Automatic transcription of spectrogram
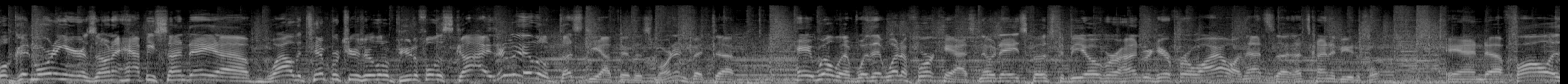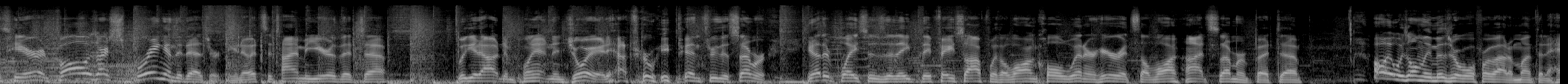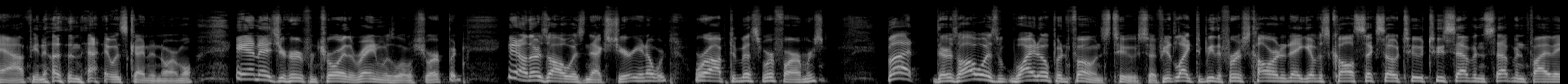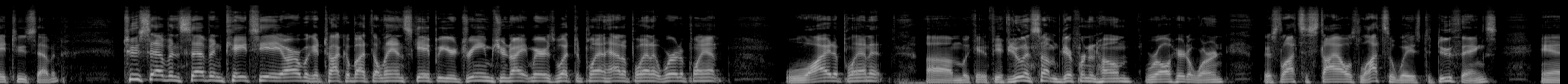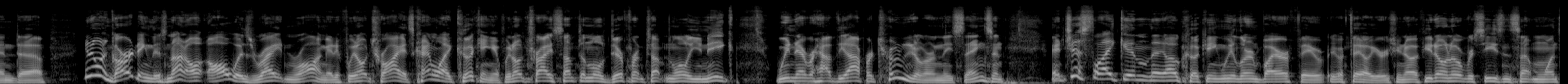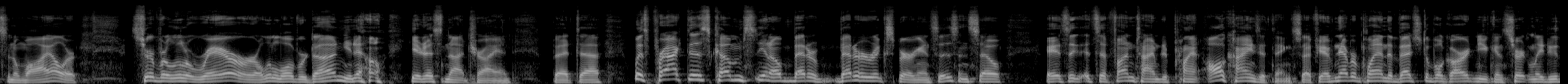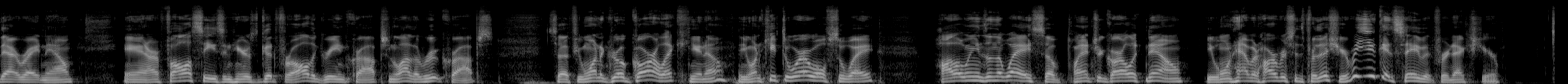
Well, good morning, Arizona. Happy Sunday. Uh, while the temperatures are a little beautiful, the skies are a little dusty out there this morning, but uh, hey, we'll live with it. What a forecast! No day is supposed to be over 100 here for a while, and that's uh, that's kind of beautiful. And uh, fall is here, and fall is our spring in the desert. You know, it's the time of year that uh, we get out and plant and enjoy it after we've been through the summer. In other places, they, they face off with a long, cold winter. Here, it's a long, hot summer, but uh, Oh, it was only miserable for about a month and a half. You know, other than that, it was kind of normal. And as you heard from Troy, the rain was a little short, but you know, there's always next year. You know, we're we're optimists, we're farmers. But there's always wide open phones too. So if you'd like to be the first caller today, give us a call 602 277 5827. 277 KTAR. We could talk about the landscape of your dreams, your nightmares, what to plant, how to plant it, where to plant why to plant it. Um, can, if you're doing something different at home, we're all here to learn. There's lots of styles, lots of ways to do things, and uh, you know, in gardening, there's not always right and wrong. And if we don't try, it's kind of like cooking. If we don't try something a little different, something a little unique, we never have the opportunity to learn these things. And and just like in you know, cooking, we learn by our fa- failures. You know, if you don't overseason something once in a while, or serve it a little rare or a little overdone, you know, you're just not trying. But uh, with practice comes, you know, better better experiences, and so it's a, it's a fun time to plant all kinds of things. So if you've never planted a vegetable garden, you can certainly do that right now. And our fall season here is good for all the green crops and a lot of the root crops. So if you want to grow garlic, you know, you want to keep the werewolves away. Halloween's on the way, so plant your garlic now. You won't have it harvested for this year, but you can save it for next year.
